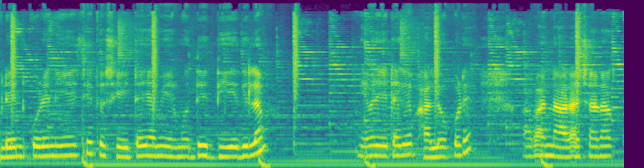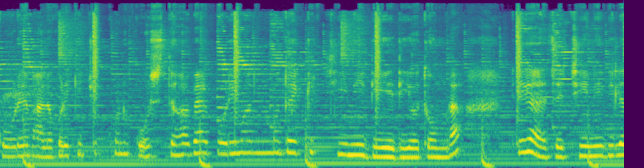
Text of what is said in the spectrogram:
ব্লেন্ড করে নিয়েছি, তো সেইটাই আমি এর মধ্যে দিয়ে দিলাম। এবার এটাকে ভালো করে আবার নাড়াচাড়া করে ভালো করে কিছুক্ষণ কষতে হবে আর পরিমাণ মতো একটু চিনি দিয়ে দিও তোমরা। ঠিক আছে? চিনি দিলে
